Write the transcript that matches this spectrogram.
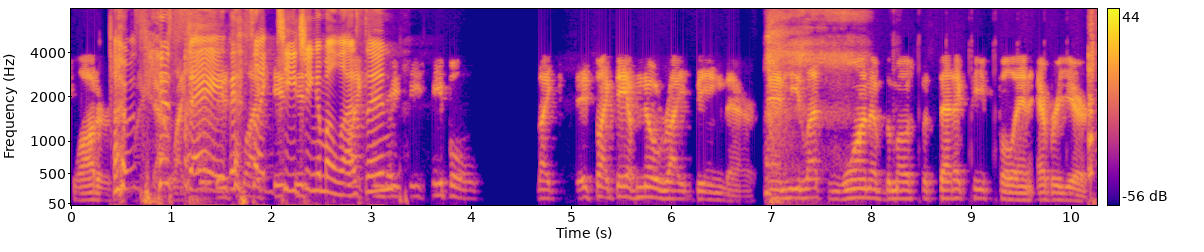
slaughter. I was like gonna Like, say it's it's like, it- teaching him a lesson. they- these people, like it's like they have no right being there, and he lets one of the most pathetic people in every year.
